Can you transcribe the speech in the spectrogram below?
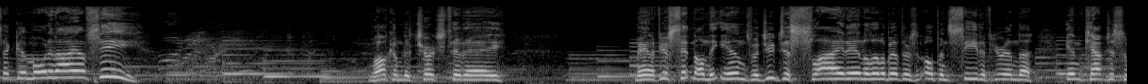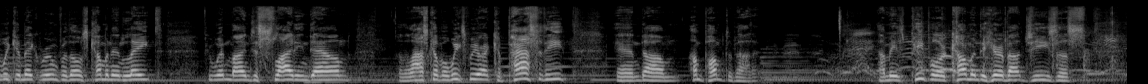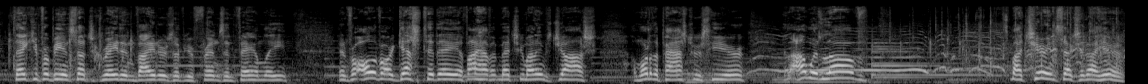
Say good morning, IFC. Welcome to church today. Man, if you're sitting on the ends, would you just slide in a little bit? There's an open seat if you're in the end cap, just so we can make room for those coming in late. If you wouldn't mind just sliding down. In the last couple of weeks, we are at capacity, and um, I'm pumped about it. That means people are coming to hear about Jesus. Thank you for being such great inviters of your friends and family. And for all of our guests today, if I haven't met you, my name is Josh. I'm one of the pastors here. And I would love, it's my cheering section right here.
